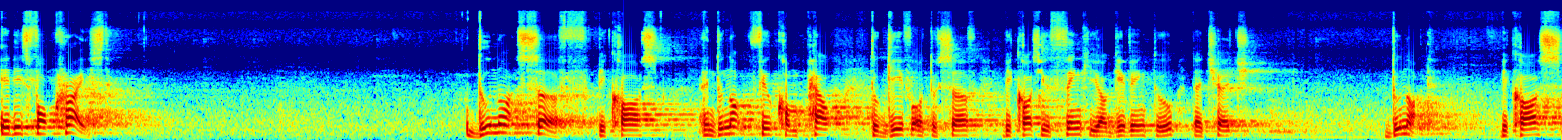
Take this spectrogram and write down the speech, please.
It is for Christ. Do not serve because and do not feel compelled to give or to serve because you think you are giving to the church. Do not. Because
